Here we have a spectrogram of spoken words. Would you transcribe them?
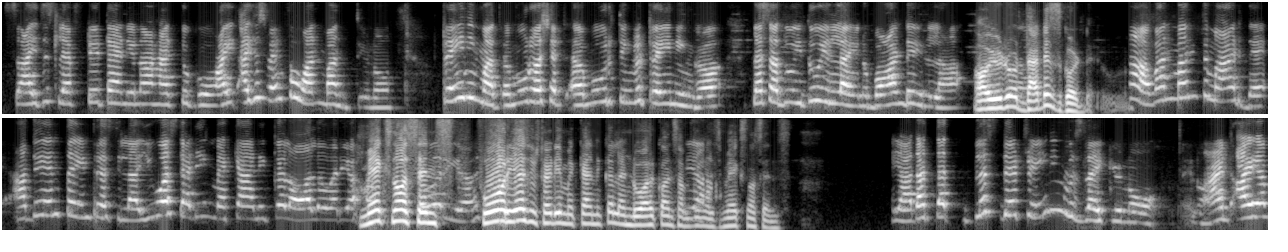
So I just left it and you know I had to go. I, I just went for one month, you know. Training ಮಾತ್ರ ಮೂರು ವರ್ಷ ಮೂರು ತಿಂಗಳು ಟ್ರೈನಿಂಗ್ ಪ್ಲಸ್ ಅದು ಇದು ಇಲ್ಲ ಏನು ಬಾಂಡ್ ಇಲ್ಲ ದಟ್ you ಗುಡ್ ಹಾ ಒನ್ ಮಂತ್ ಮಾಡ್ದೆ ಅದೇಂತ ಇಂಟ್ರೆಸ್ಟ್ ಇಲ್ಲ you are studying mechanical all over year makes no sense four four years you study mechanical and work on something makes no sense yeah that that plus their training was like you know you know and i am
